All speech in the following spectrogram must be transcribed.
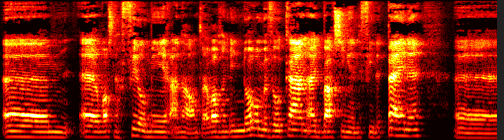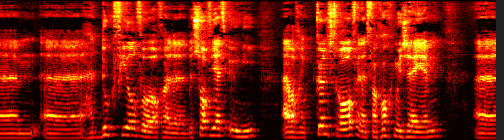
Um, er was nog veel meer aan de hand. Er was een enorme vulkaanuitbarsting in de Filipijnen. Uh, het doek viel voor de, de Sovjet-Unie. Er was een kunstroof in het Van Gogh Museum. Uh,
